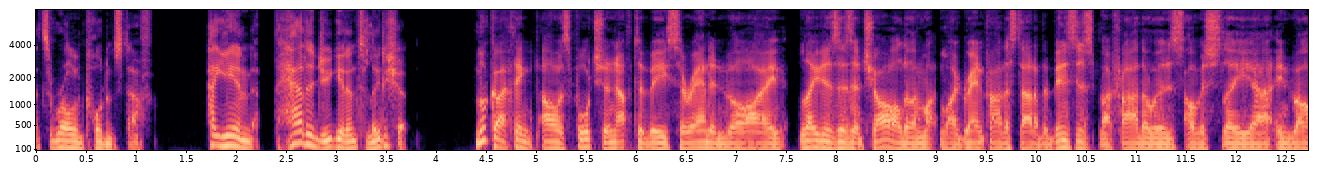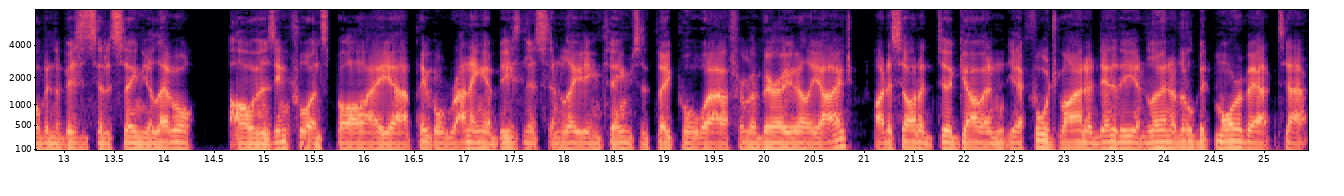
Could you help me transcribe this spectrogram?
it's real important stuff. Hey Ian, how did you get into leadership? Look, I think I was fortunate enough to be surrounded by leaders as a child. My, my grandfather started the business. My father was obviously uh, involved in the business at a senior level. I was influenced by uh, people running a business and leading teams of people uh, from a very early age. I decided to go and you know, forge my own identity and learn a little bit more about uh,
